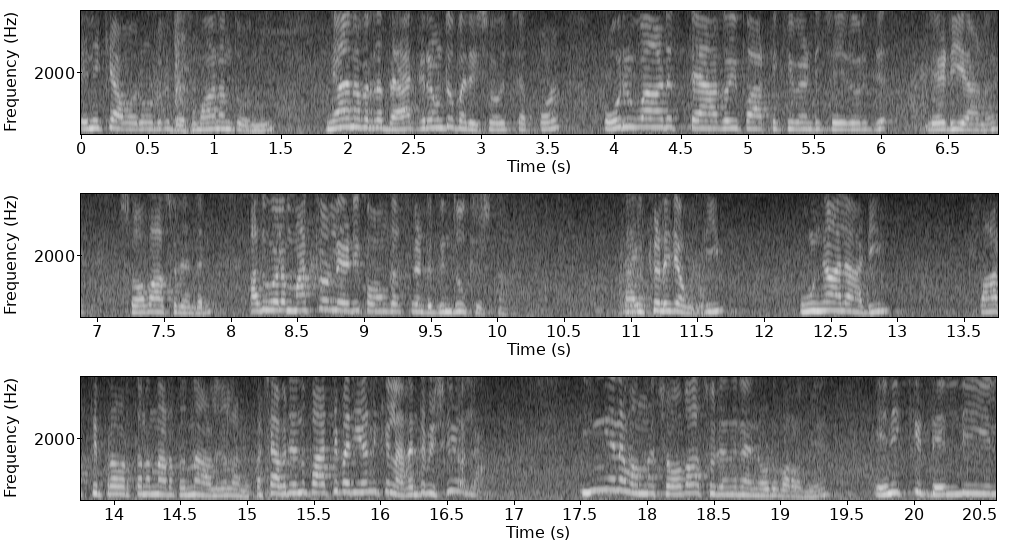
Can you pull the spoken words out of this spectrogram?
എനിക്ക് അവരോടൊരു ബഹുമാനം തോന്നി. ഞാൻ അവരുടെ ബാക്ക്ഗ്രൗണ്ട് പരിശോധിച്ചപ്പോൾ ഒരുപാട് ത്യാഗം ഈ പാർട്ടിക്ക് വേണ്ടി ചെയ്ത ഒരു ലേഡിയാണ് ശോഭാ സുരേന്ദ്രൻ. അതുപോലെ മറ്റൊരു ലേഡി കോൺഗ്രസിലുണ്ട് ബിന്ദു കൃഷ്ണ. സൈക്കിൾ ചവിട്ടിയും ഊഞ്ഞാലാടിയും പാർട്ടി പ്രവർത്തനം നടത്തുന്ന ആളുകളാണ്. പക്ഷെ അവരൊന്നും പാർട്ടി പരിഗണിക്കില്ല അതെന്റെ വിഷയമല്ല. ഇങ്ങനെ വന്ന ശോഭാ സുരേന്ദ്രൻ എന്നോട് പറഞ്ഞ് എനിക്ക് ഡൽഹിയിൽ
